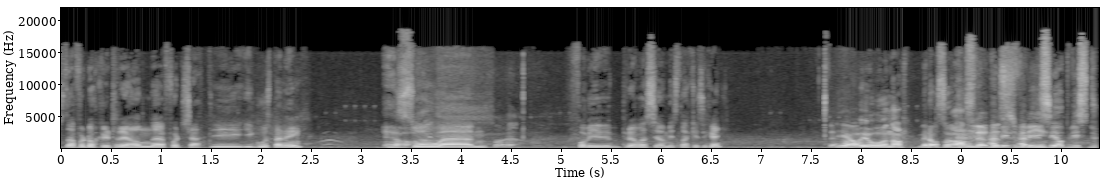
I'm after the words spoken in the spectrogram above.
Så da får dere treene eh, fortsette i, i god spenning. Så eh, får vi prøve å se om vi snakkes i kveld. Det var jo en art Men altså, annerledes vil, jeg vil si at hvis du,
